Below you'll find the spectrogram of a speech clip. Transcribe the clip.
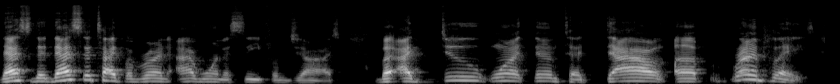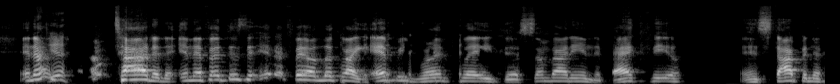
That's the that's the type of run I want to see from Josh. But I do want them to dial up run plays. And I'm Yeah. I'm tired of the NFL. Does the NFL look like every run play there's somebody in the backfield and stopping them?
